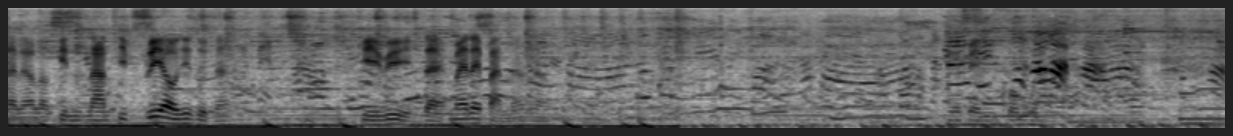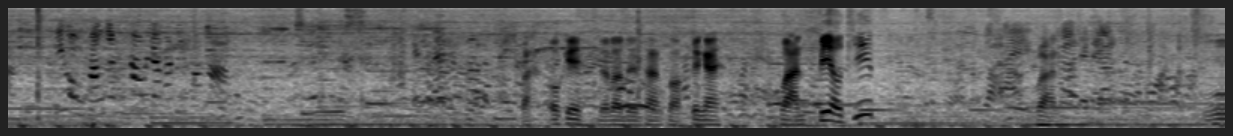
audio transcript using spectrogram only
แต่แล้วเรากินน้ำที่เปรี้ยวที่สุดนะกีวีแต่ไม่ได้ปั่นนะครับนี่เป็นโคมูลพี่หงพังเงินเข้ายังคะพี่มะขามไปโอเค เดี๋ยวเราเดินทางต่อเป็นไง หวานเปรี้ยวทิดห วานอู้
